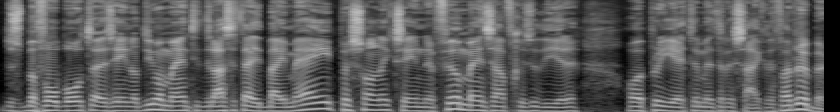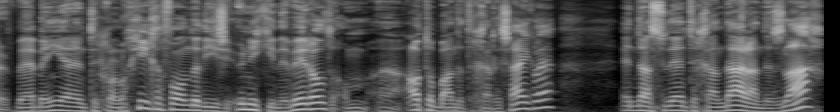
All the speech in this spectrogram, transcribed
Dus bijvoorbeeld er zijn op dit moment in de laatste tijd bij mij persoonlijk zijn er veel mensen afgestudeerd over projecten met recyclen van rubber. We hebben hier een technologie gevonden die is uniek in de wereld om autobanden te gaan recyclen. En dan studenten gaan daar aan de slag.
